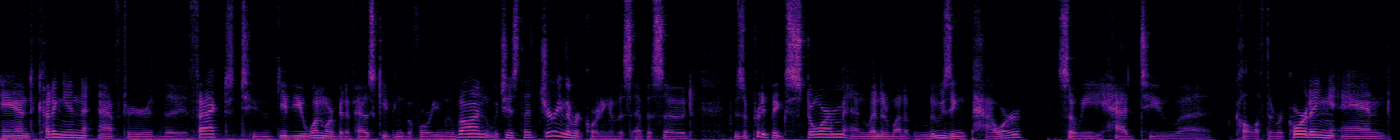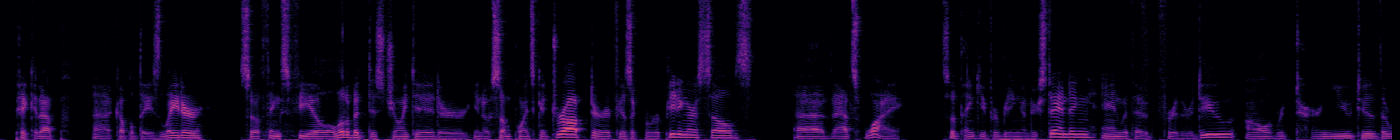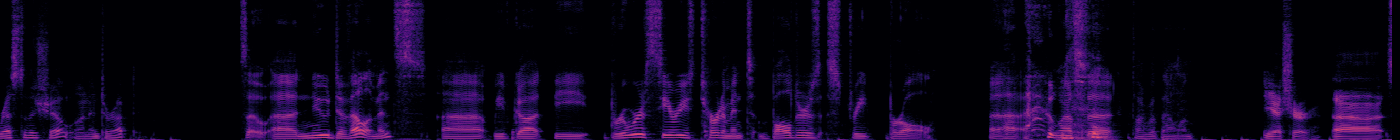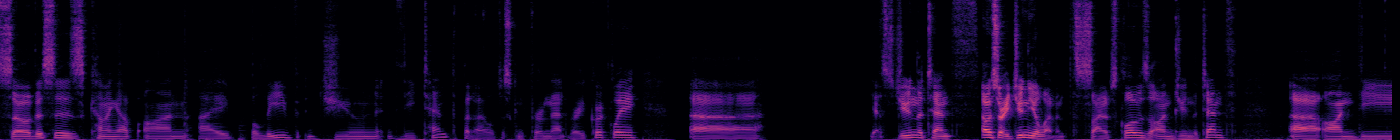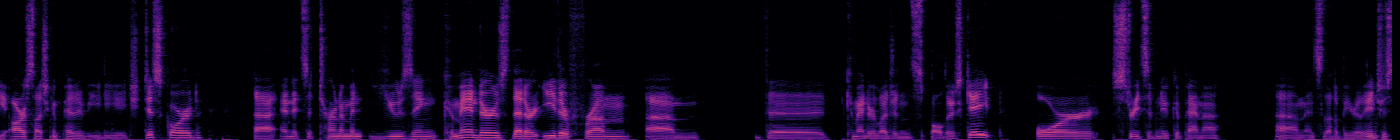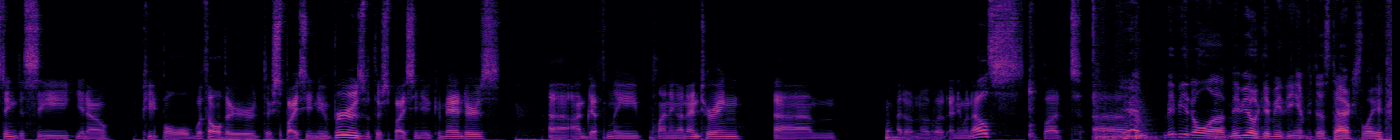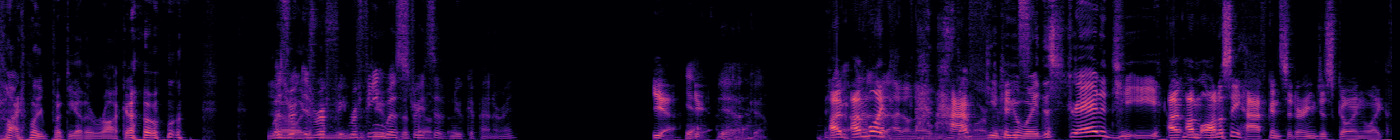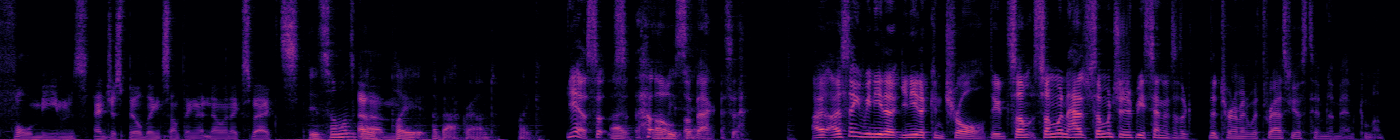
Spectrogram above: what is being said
and cutting in after the fact to give you one more bit of housekeeping before we move on, which is that during the recording of this episode, there's a pretty big storm, and Lyndon wound up losing power, so we had to uh, call off the recording and pick it up uh, a couple days later. So if things feel a little bit disjointed, or you know some points get dropped, or it feels like we're repeating ourselves, uh, that's why. So thank you for being understanding, and without further ado, I'll return you to the rest of the show uninterrupted. So, uh, new developments. Uh, we've got the Brewers Series Tournament Baldur's Street Brawl. Uh, who wants to talk about that one? Yeah, sure. Uh, so this is coming up on, I believe, June the 10th, but I will just confirm that very quickly. Uh, yes, June the 10th. Oh, sorry, June the 11th. Signups close on June the 10th uh, on the r slash competitive EDH Discord. uh, and it's a tournament using commanders that are either from um, the Commander Legends Baldur's Gate or Streets of New Capenna. Um, and so that'll be really interesting to see, you know, people with all their their spicy new brews with their spicy new commanders. Uh, I'm definitely planning on entering. Um, I don't know about anyone else, but um, yeah, maybe it'll uh, maybe it'll give me the impetus to actually finally put together Rocco. You was know, like is I've Rafi- Raffine was Streets of New Capenna, right? yeah, Yeah. yeah. Yeah. Yeah. Okay. I'm, I'm like I don't know. half More, giving cons- away the strategy. I, I'm honestly half considering just going like full memes and just building something that no one expects. Dude, someone's got to Um, play a background. Like, Yeah. So, so- that'd oh, a sick. back. I, I was thinking we need a you need a control, dude. Some someone has someone should just be sent into the, the tournament with Thrasios Tymna, man. Come on.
